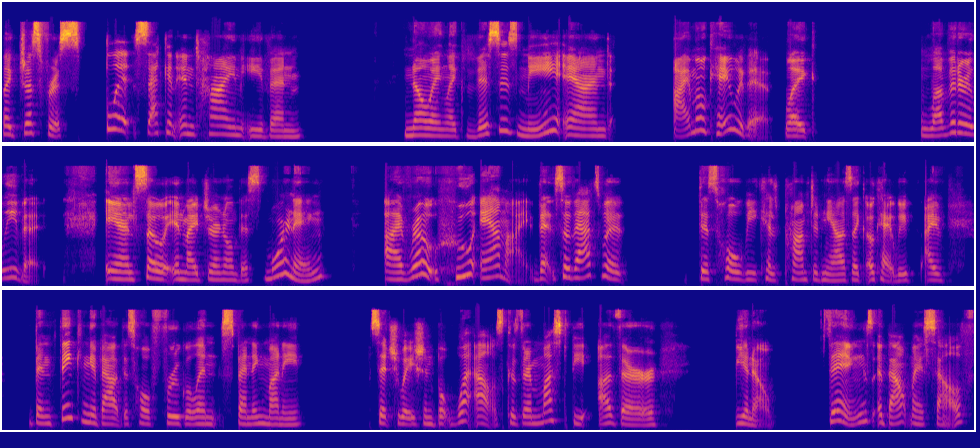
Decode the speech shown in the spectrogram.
Like just for a split second in time, even knowing like this is me and I'm okay with it. Like, love it or leave it. And so in my journal this morning, I wrote, Who am I? That so that's what this whole week has prompted me. I was like, okay, we've I've been thinking about this whole frugal and spending money situation, but what else? Because there must be other, you know, things about myself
